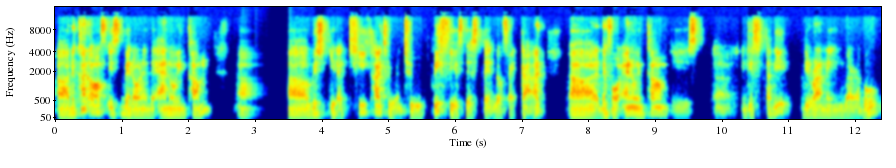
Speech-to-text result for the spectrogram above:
The cutoff is based on the annual income, which is a key criterion to receive the state welfare card. Therefore, annual income is, in this study, the running variable.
